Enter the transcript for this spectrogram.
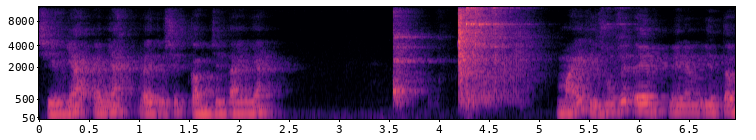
xỉu nhá, em nhá. Đây tôi sẽ cầm trên tay nhá. Máy thì rung rất êm, nên em yên tâm.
